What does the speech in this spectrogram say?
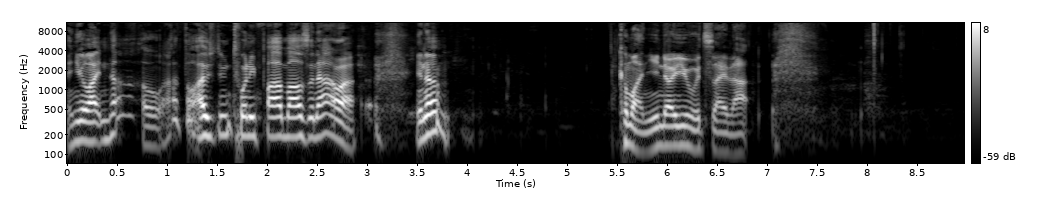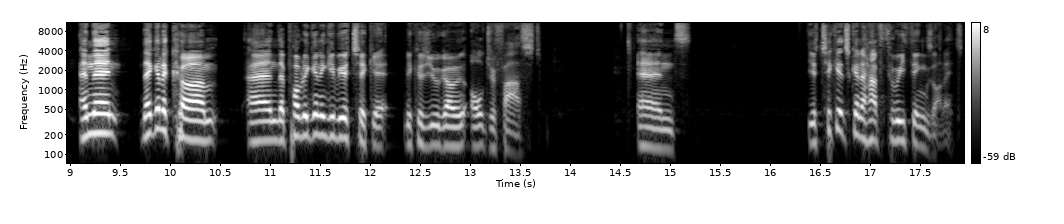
And you're like, No, I thought I was doing 25 miles an hour. You know? Come on, you know you would say that. And then they're going to come and they're probably going to give you a ticket because you were going ultra fast. And your ticket's going to have three things on it.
